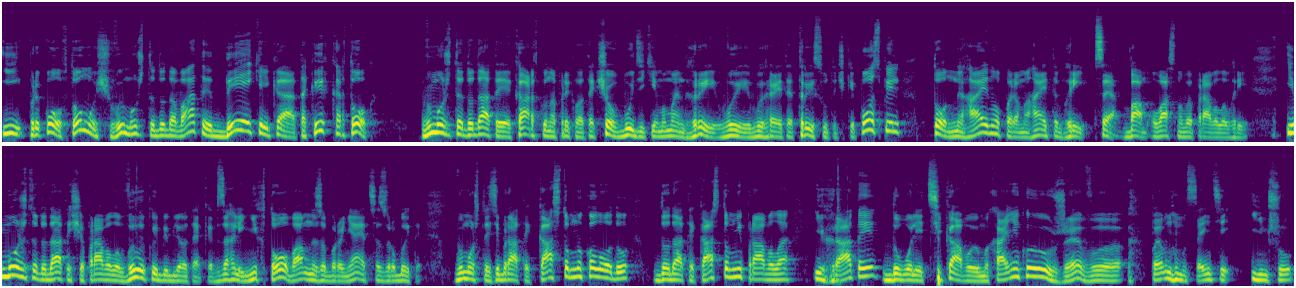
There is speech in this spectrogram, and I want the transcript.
І прикол в тому, що ви можете додавати декілька таких карток. Ви можете додати картку, наприклад, якщо в будь-який момент гри ви виграєте три сутички поспіль, то негайно перемагаєте в грі. Все, бам, у вас нове правило в грі. І можете додати ще правило великої бібліотеки. Взагалі ніхто вам не забороняє це зробити. Ви можете зібрати кастомну колоду, додати кастомні правила і грати доволі цікавою механікою вже в певному сенсі іншу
